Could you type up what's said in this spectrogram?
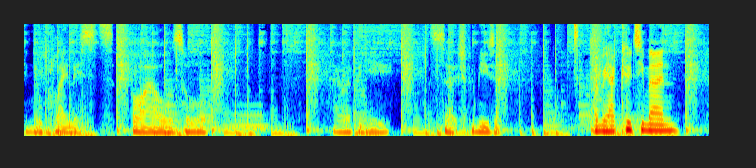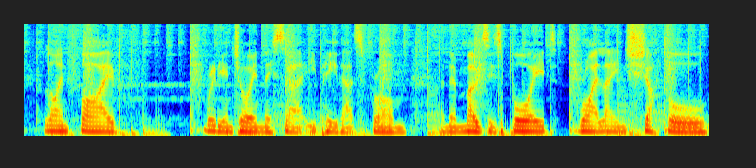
in your playlists, files, or however you search for music. And we had Cootie Man, line five. Really enjoying this uh, EP that's from, and then Moses Boyd, Rye Lane Shuffle,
